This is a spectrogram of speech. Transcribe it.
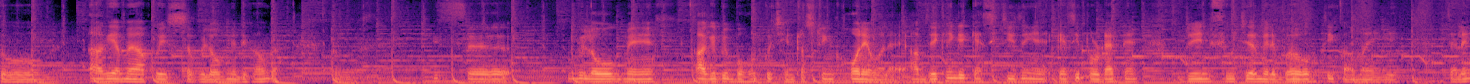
तो आगे मैं आपको इस व्लॉग में दिखाऊँगा। तो इस व्लॉग में आगे भी बहुत कुछ इंटरेस्टिंग होने वाला है। आप देखेंगे कैसी चीज़ें हैं, कैसी प्रोडक्ट हैं, जो इन फ्यूचर मेरे बहुत ही काम आएँगे। चलें,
